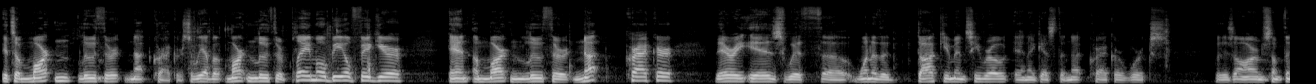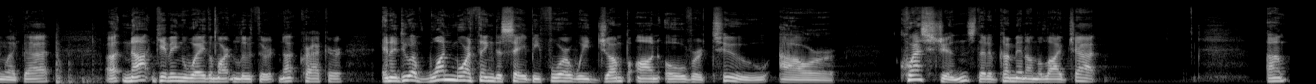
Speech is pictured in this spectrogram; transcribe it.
It's a Martin Luther nutcracker. So we have a Martin Luther Playmobil figure and a Martin Luther nutcracker. there he is with uh, one of the documents he wrote, and I guess the Nutcracker works with his arm, something like that. Uh, not giving away the Martin Luther Nutcracker. And I do have one more thing to say before we jump on over to our questions that have come in on the live chat. Um,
